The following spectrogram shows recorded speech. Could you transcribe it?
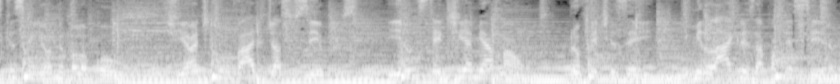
que o Senhor me colocou diante de um vale de ossos secos, e eu estendi a minha mão, profetizei, e milagres aconteceram.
